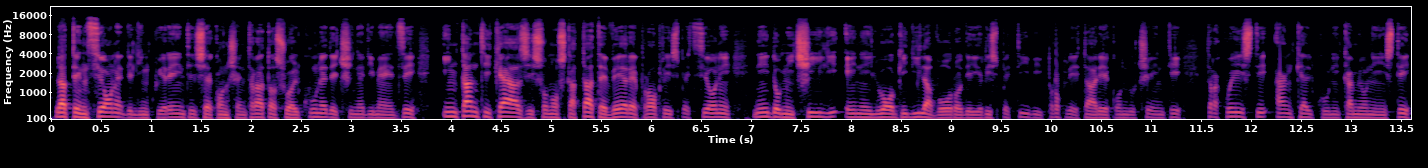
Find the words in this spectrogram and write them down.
l'attenzione degli inquirenti si è concentrata su alcune decine di mezzi. In tanti casi sono scattate vere e proprie ispezioni nei domicili e nei luoghi di lavoro dei rispettivi proprietari e conducenti, tra questi anche alcuni camionisti.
